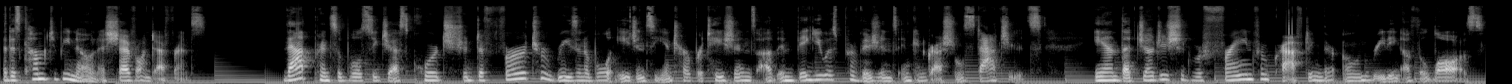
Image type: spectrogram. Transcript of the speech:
that has come to be known as Chevron deference. That principle suggests courts should defer to reasonable agency interpretations of ambiguous provisions in congressional statutes and that judges should refrain from crafting their own reading of the laws.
